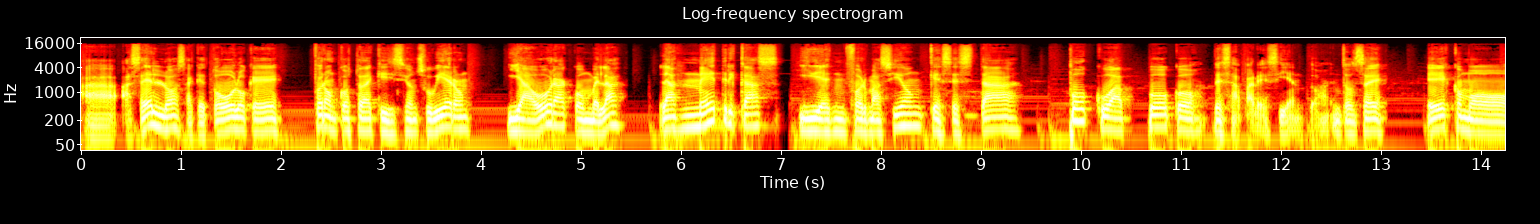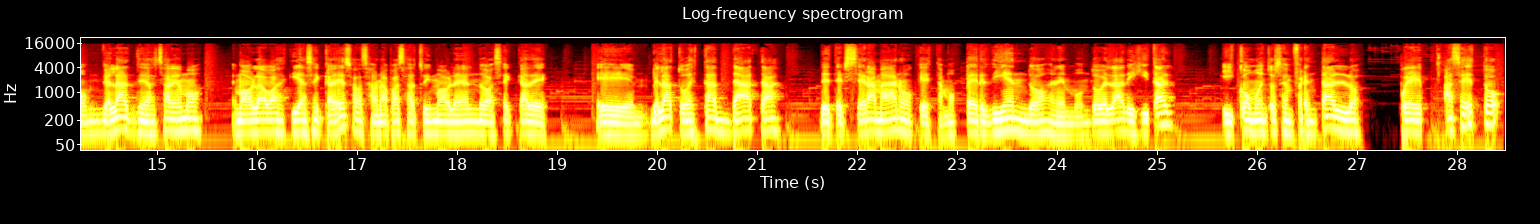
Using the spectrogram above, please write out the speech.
a hacerlo, o sea que todo lo que fueron costos de adquisición subieron y ahora con ¿verdad? las métricas y información que se está poco a poco desapareciendo. Entonces es como, ¿verdad? ya sabemos, hemos hablado aquí acerca de eso, la semana pasada estuvimos hablando acerca de eh, ¿verdad? toda esta data de tercera mano que estamos perdiendo en el mundo ¿verdad? digital y cómo entonces enfrentarlo, pues hace esto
